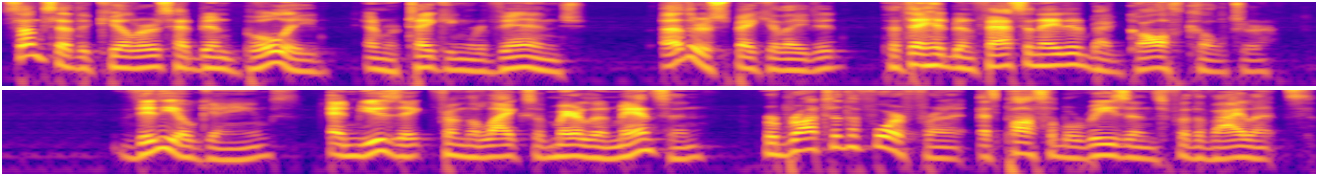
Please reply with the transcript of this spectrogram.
Some said the killers had been bullied and were taking revenge. Others speculated that they had been fascinated by goth culture. Video games and music from the likes of Marilyn Manson were brought to the forefront as possible reasons for the violence.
